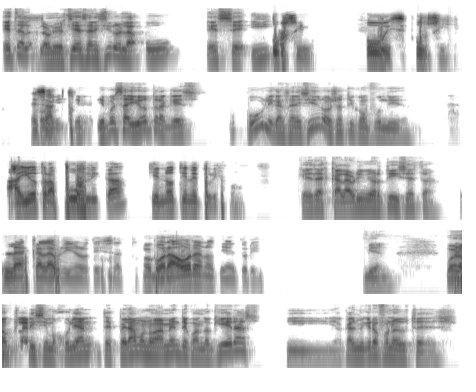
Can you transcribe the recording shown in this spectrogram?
Esta, la Universidad de San Isidro es la USI. UCI. UCI, UCI. exacto. Y después hay otra que es pública en San Isidro o yo estoy confundido. Hay otra pública que no tiene turismo. ¿Que es la Escalabrini Ortiz esta? La Escalabrini Ortiz, exacto. Por ahora no tiene turismo. Bien. Bueno, clarísimo, Julián. Te esperamos nuevamente cuando quieras y acá el micrófono de ustedes.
